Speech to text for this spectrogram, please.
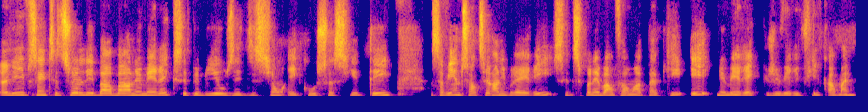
Le livre s'intitule Les barbares numériques. C'est publié aux éditions Éco-Société. Ça vient de sortir en librairie. C'est disponible en format papier et numérique. J'ai vérifié quand même.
